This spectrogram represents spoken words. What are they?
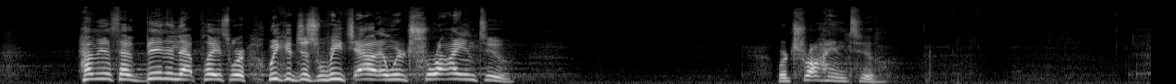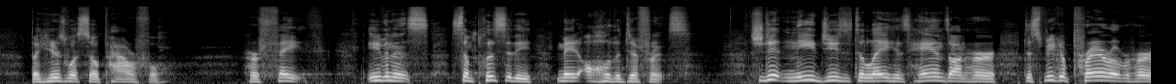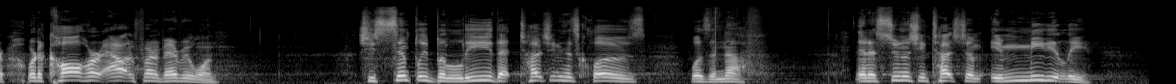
How many of us have been in that place where we could just reach out and we're trying to? We're trying to. But here's what's so powerful her faith, even in its simplicity, made all the difference. She didn't need Jesus to lay his hands on her, to speak a prayer over her, or to call her out in front of everyone. She simply believed that touching his clothes was enough. And as soon as she touched him, immediately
